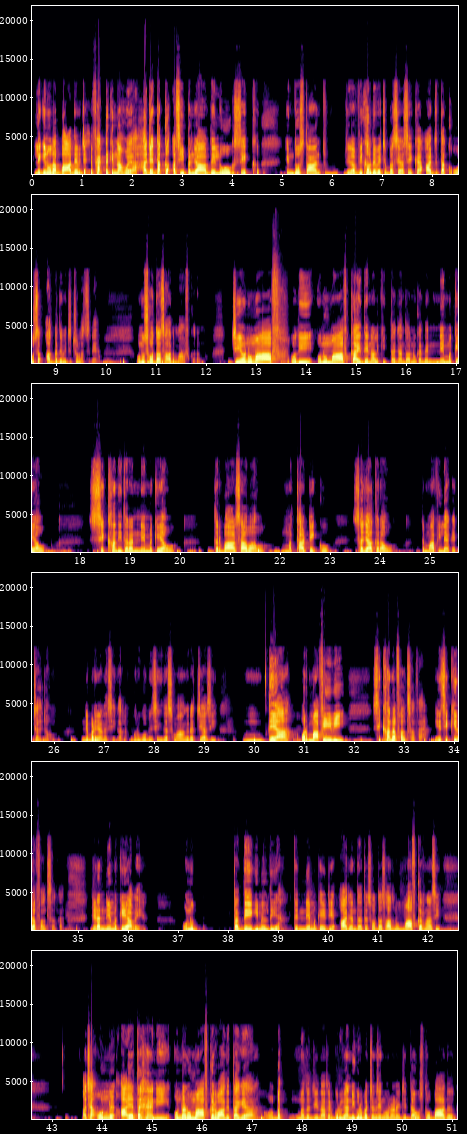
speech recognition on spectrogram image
ਲੇਕਿਨ ਉਹਦਾ ਬਾਅਦ ਦੇ ਵਿੱਚ ਇਫੈਕਟ ਕਿੰਨਾ ਹੋਇਆ? ਹਜੇ ਤੱਕ ਅਸੀਂ ਪੰਜਾਬ ਦੇ ਲੋਕ, ਸਿੱਖ, ਹਿੰਦੁਸਤਾਨ ਚ ਜਿਹੜਾ ਵਿਖਵ ਦੇ ਵਿੱਚ ਬਸਿਆ ਸਿੱਖ ਹੈ, ਅੱਜ ਤੱਕ ਉਸ ਅੱਗ ਦੇ ਵਿੱਚ ਝੁਲਸ ਰਿਹਾ। ਉਹਨੂੰ ਸੌਦਾ ਸਾਧ ਮਾਫ ਕਰਨ ਜੇ ਉਹਨੂੰ ਮਾਫ, ਉਹਦੀ, ਉਹਨੂੰ ਮਾਫ ਕਾਇਦੇ ਨਾਲ ਕੀਤਾ ਜਾਂਦਾ, ਉਹਨੂੰ ਕਹਿੰਦੇ ਨਿੰਮ ਕੇ ਆਓ। ਸਿੱਖਾਂ ਦੀ ਤਰ੍ਹਾਂ ਨਿੰਮ ਕੇ ਆਓ। ਦਰਬਾਰ ਸਾਹਿਬ ਆਓ। ਮੱਥਾ ਟੇਕੋ। ਸਜ਼ਾ ਕਰਾਓ ਤੇ ਮਾਫੀ ਲੈ ਕੇ ਚੱਲ ਜਾਓ। ਨਿਬੜ ਜਾਣੀ ਸੀ ਗੱਲ। ਗੁਰੂ ਗੋਬਿੰਦ ਸਿੰਘ ਦਾ ਸਵਾਂਗ ਰਚਿਆ ਸੀ। ਦਇਆ ਔਰ ਮਾਫੀ ਵੀ ਸਿੱਖਾਂ ਦਾ ਫਲਸਫਾ ਹੈ, ਇਹ ਸਿੱਖੀ ਦਾ ਫਲਸਫਾ ਹੈ। ਜਿਹੜਾ ਨਿੰਮ ਕੇ ਆਵੇ, ਉਹਨੂੰ ਤਾਂ ਦੇਗ ਮਿਲਦੀ ਆ ਤੇ ਨਿੰਮ ਕੇ ਜੇ ਆ ਜਾਂਦਾ ਤੇ ਸੌਦਾ ਸਾਧ ਨੂੰ ਮਾਫ ਕਰਨਾ ਸੀ। ਅੱਛਾ, ਉਹਨ ਆਇਤ ਹੈ ਨਹੀਂ, ਉਹਨਾਂ ਨੂੰ ਮਾਫ ਕਰਵਾ ਦਿੱਤਾ ਗਿਆ। ਬ- ਮਤਲਬ ਜਿੱਦਾਂ ਫਿਰ ਗੁਰੂ ਗਿਆਨੀ ਗੁਰਬਚਨ ਸਿੰਘ ਉਹਨਾਂ ਨੇ ਜਿੱਦਾਂ ਉਸ ਤੋਂ ਬਾਅਦ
